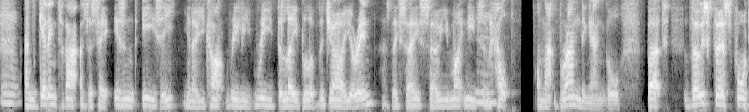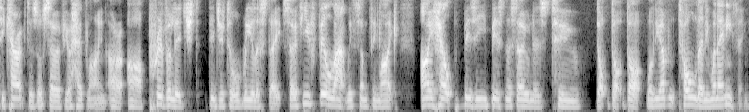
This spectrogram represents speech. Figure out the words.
Mm. And getting to that, as I say, isn't easy. You know, you can't really read the label of the jar you're in, as they say. So you might need mm. some help on that branding angle. But those first 40 characters or so of your headline are, are privileged digital real estate. So if you fill that with something like, I help busy business owners to dot dot dot well you haven't told anyone anything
